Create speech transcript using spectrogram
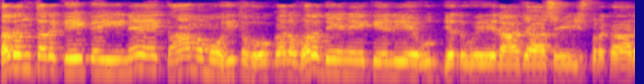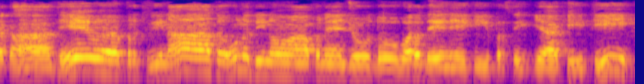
तदंतर के कई ने काम मोहित होकर वर देने के लिए उद्यत हुए राजा से इस प्रकार कहा, देव पृथ्वीनाथ, उन दिनों आपने जो दो वर देने की प्रतिज्ञा की थी,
